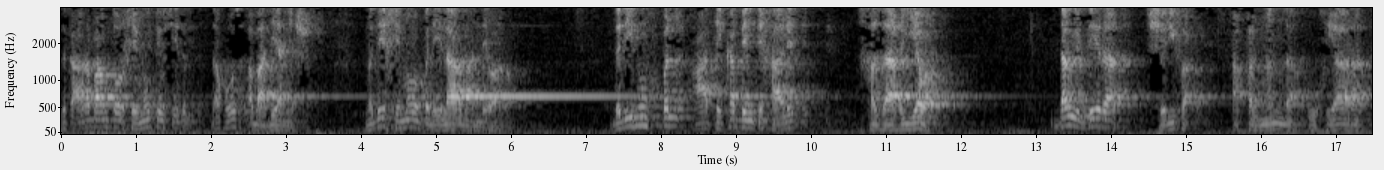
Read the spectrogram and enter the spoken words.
ځکه عرب عام طور خیمو کې اوسېدل دا خو اوس آبادیانش نو دې خیمه په دې لار باندې وا د دې نوم خپل عاتقه بنت خالد خزاعیه وا دا وی ډیره شریفه عقلمنده او خياره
